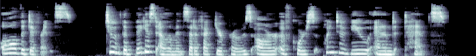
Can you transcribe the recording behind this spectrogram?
all the difference. Two of the biggest elements that affect your prose are, of course, point of view and tense.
